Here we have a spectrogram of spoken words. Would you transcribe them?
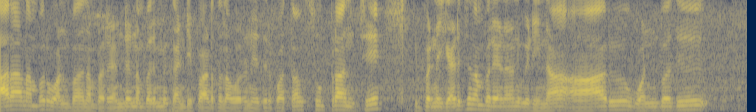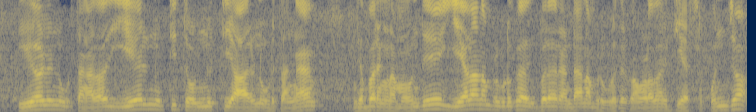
ஆறாம் நம்பர் ஒன்பது நம்பர் ரெண்டு நம்பருமே கண்டிப்பாக இடத்துல வரும்னு எதிர்பார்த்தோம். சூப்பராக இருந்துச்சு. இப்போ இன்றைக்கி அடித்த நம்பர் என்னென்னு கேட்டிங்கன்னா ஆறு ஒன்பது ஏழுன்னு கொடுத்தாங்க. அதாவது ஏழ்நூற்றி தொண்ணூற்றி ஆறுன்னு கொடுத்தாங்க. இங்கே பாருங்கள் நம்ம வந்து ஏழாம் நம்பர் கொடுக்க அதுக்கு பதிலாக ரெண்டாம் நம்பர் கொடுத்துருக்கோம். அவ்வளோதான் வித்தியாசம். கொஞ்சம்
